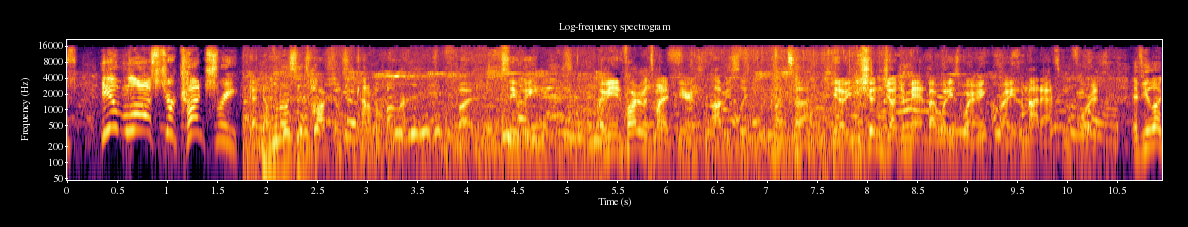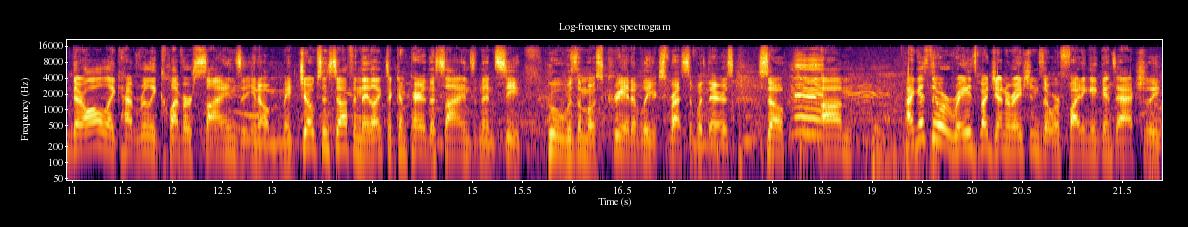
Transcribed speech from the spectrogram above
Principles, you've lost your country. Yeah, no one wants to talk to us. It's kind of a bummer. But see, we. I mean, part of it's my appearance, obviously. But uh, you know, you shouldn't judge a man by what he's wearing, right? I'm not asking for it. If you look, they're all like have really clever signs that you know make jokes and stuff, and they like to compare the signs and then see who was the most creatively expressive with theirs. So, um, I guess they were raised by generations that were fighting against actually,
